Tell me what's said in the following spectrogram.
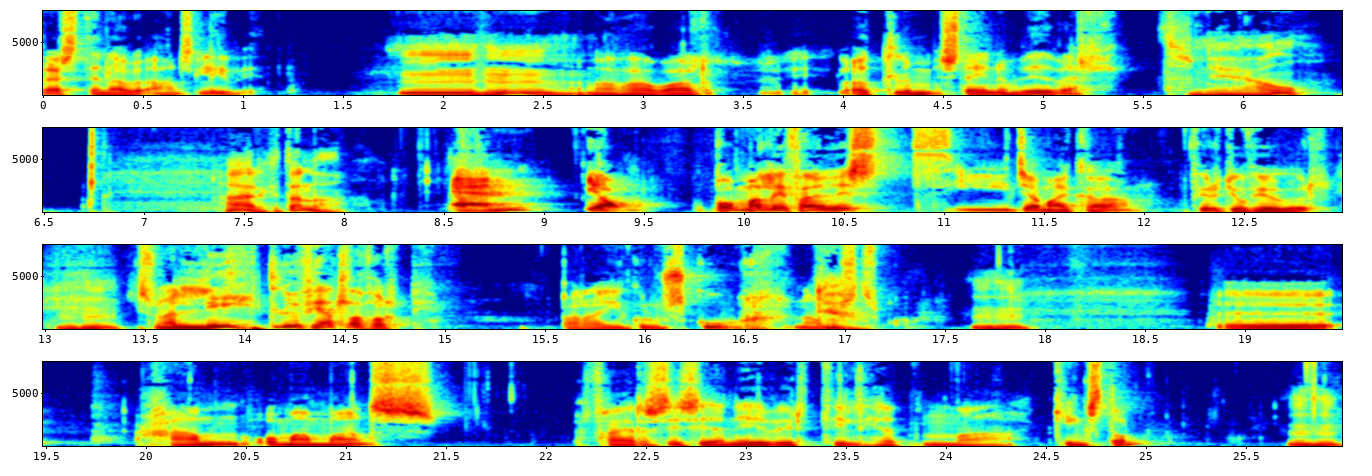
restin af hans lífi. Mm þannig að það var öllum steinum við vel Já, það er ekkert annað. en, já, Bob Marley fæðist í Jamaica 44 í svona litlu fjallaþorpi bara í einhverjum skúr nánast sko. Uh, hann og mamma hans færa sig síðan yfir til hérna Kingston mm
